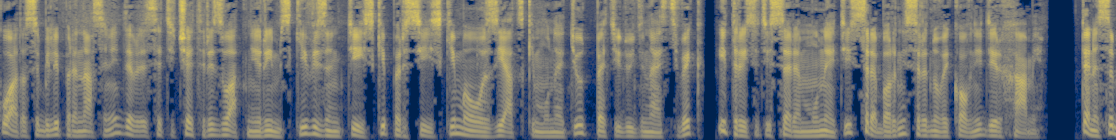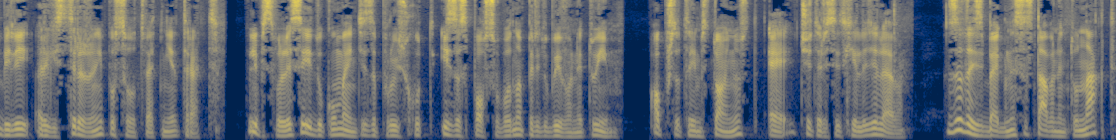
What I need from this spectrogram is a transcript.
Колата са били пренасени 94 златни римски, византийски, персийски, малазиатски монети от 5 до 11 век и 37 монети сребърни средновековни дирхами. Те не са били регистрирани по съответния ред. Липсвали са и документи за происход и за способа на придобиването им. Общата им стойност е 40 000 лева. За да избегне съставянето на акт,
